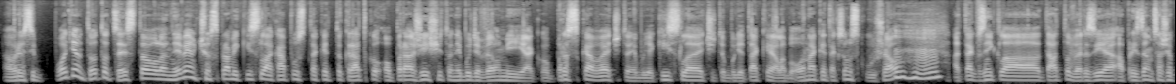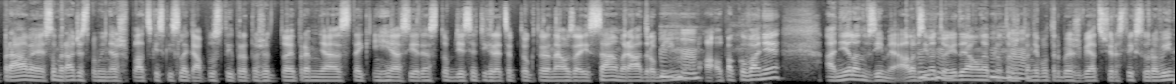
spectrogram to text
A hovorím si, pôjdem toto cestou, len neviem, čo spraví kyslá kapusta, keď to krátko oprážiš, či to nebude veľmi ako prskavé, či to nebude kyslé, či to bude také alebo onaké, tak som skúšal. Mm-hmm. A tak vznikla táto verzia a priznám sa, že práve som rád, že spomínaš placky z kyslej kapusty, pretože to je pre mňa z tej knihy asi jeden z top 10 receptov, ktoré naozaj sám rád robím mm-hmm. a opakovane. A nie len v zime, ale v zime mm-hmm. to je ideálne, pretože mm-hmm. tam nepotrebuješ viac čerstvých surovín,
